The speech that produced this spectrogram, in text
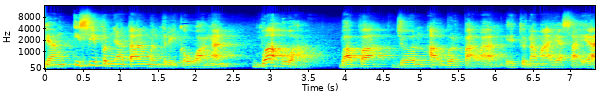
yang isi pernyataan Menteri Keuangan bahwa Bapak John Albert Palar, yaitu nama ayah saya,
